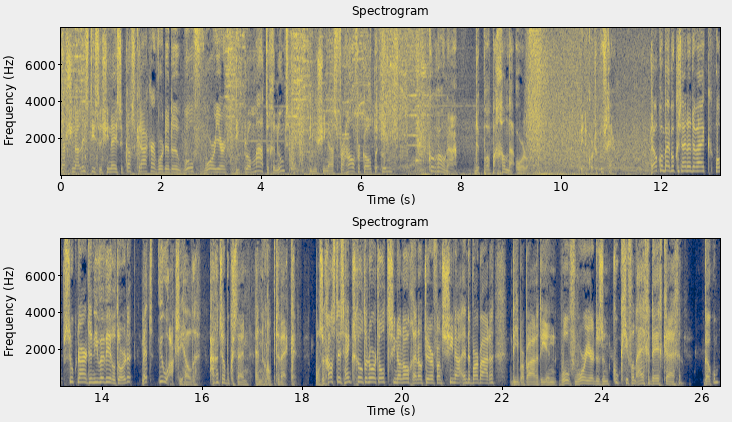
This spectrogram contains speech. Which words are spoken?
nationalistische Chinese kaskraker worden de Wolf Warrior diplomaten genoemd, die nu China's verhaal verkopen in Corona, de propagandaoorlog. Binnenkort op uw scherm. Welkom bij Boekenstein en de Wijk, op zoek naar de nieuwe wereldorde met uw actiehelden, Arendtje Boekenstein en Rob de Wijk. Onze gast is Henk Schulte-Noordholt, sinoloog en auteur van China en de Barbaren. Die barbaren die in Wolf Warrior dus een koekje van eigen deeg krijgen. Welkom.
